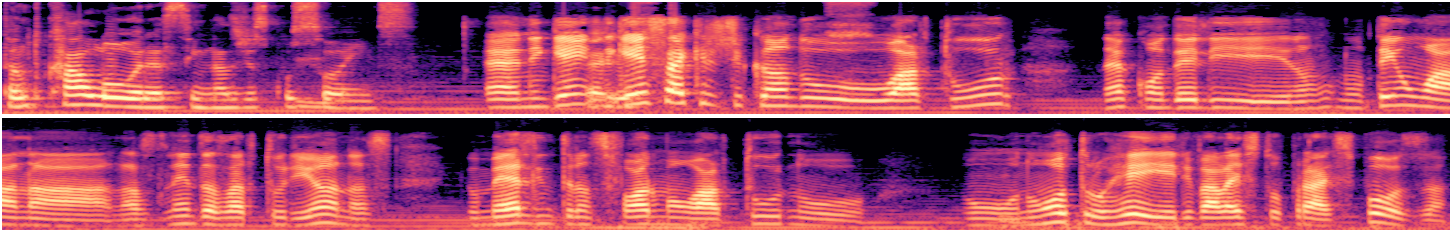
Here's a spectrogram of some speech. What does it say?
Tanto calor, assim, nas discussões. É, ninguém, É, ninguém sai criticando o Arthur, né? Quando ele. Não, não tem uma. na- nas lendas arturianas, que o Merlin transforma o Arthur no, no, num outro rei e ele vai lá estuprar a esposa.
